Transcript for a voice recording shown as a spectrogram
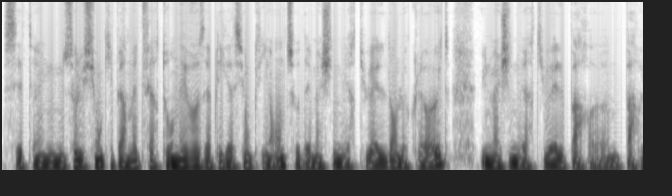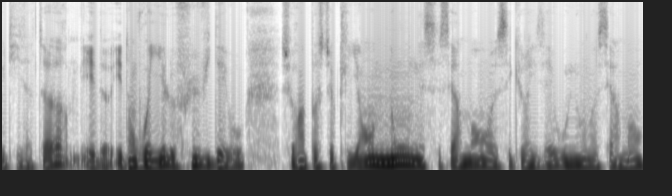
C'est une solution qui permet de faire tourner vos applications clientes sur des machines virtuelles dans le cloud, une machine virtuelle par, par utilisateur, et d'envoyer le flux vidéo sur un poste client non nécessairement euh, sécurisé ou non nécessairement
